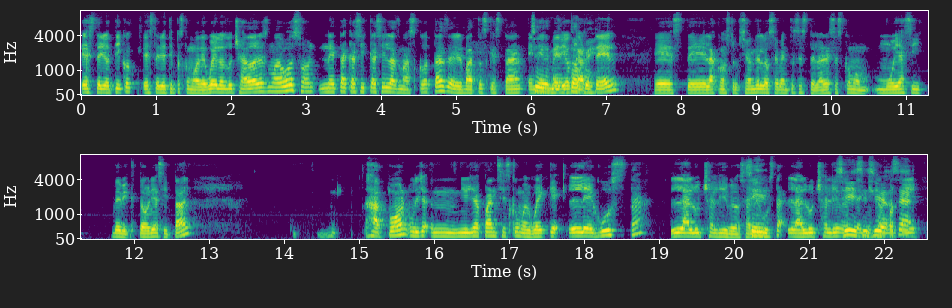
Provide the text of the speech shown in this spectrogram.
estereotipos, estereotipos como de, güey, los luchadores nuevos son neta casi casi las mascotas de vatos que están en Sí, el medio cartel. Este, la construcción de los eventos estelares es como muy así de victorias y tal. Japón, New Japan sí es como el güey que le gusta la lucha libre, o sea, Sí. le gusta la lucha libre Sí, sí, técnica, sí, o sea- porque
